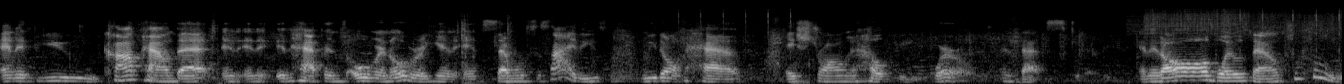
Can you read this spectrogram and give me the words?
And if you compound that and, and it, it happens over and over again in several societies, we don't have a strong healthy world. And that's scary. And it all boils down to food.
